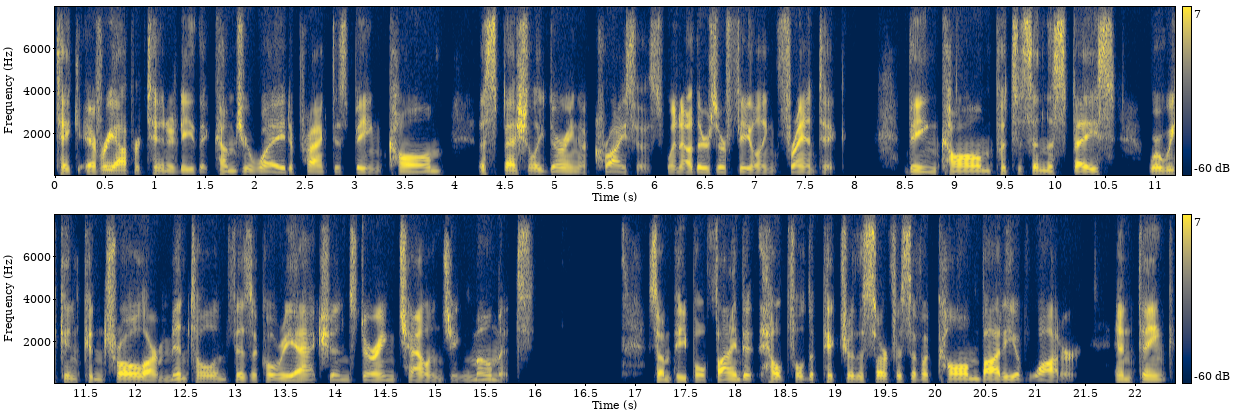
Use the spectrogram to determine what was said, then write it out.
Take every opportunity that comes your way to practice being calm, especially during a crisis when others are feeling frantic. Being calm puts us in the space where we can control our mental and physical reactions during challenging moments. Some people find it helpful to picture the surface of a calm body of water and think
